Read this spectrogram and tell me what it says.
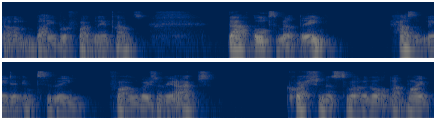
um, value above five million pounds. That ultimately hasn't made it into the final version of the Act. Question as to whether or not that might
